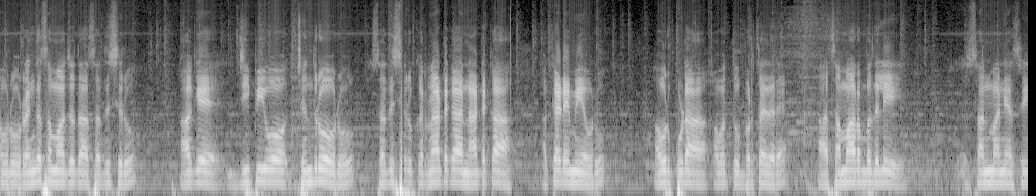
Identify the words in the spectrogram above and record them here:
ಅವರು ರಂಗ ಸಮಾಜದ ಸದಸ್ಯರು, ಹಾಗೆ ಜಿ ಪಿ ಒ ಚಂದ್ರು ಅವರು ಸದಸ್ಯರು ಕರ್ನಾಟಕ ನಾಟಕ ಅಕಾಡೆಮಿಯವರು ಅವರು ಕೂಡ ಅವತ್ತು ಬರ್ತಾ ಇದ್ದಾರೆ. ಆ ಸಮಾರಂಭದಲ್ಲಿ ಸನ್ಮಾನ್ಯ ಶ್ರೀ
